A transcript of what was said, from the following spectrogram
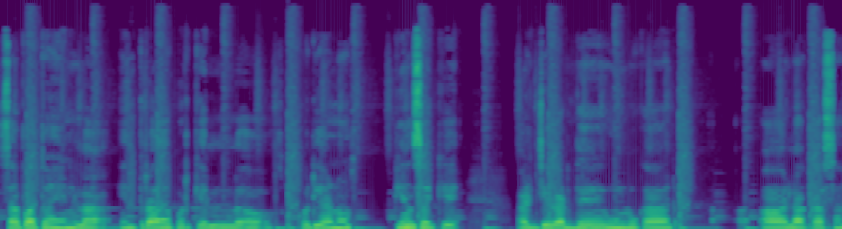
Zapatos en la entrada porque los coreanos piensan que al llegar de un lugar a la casa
